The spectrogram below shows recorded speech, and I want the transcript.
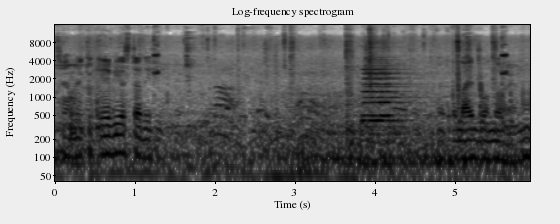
আচ্ছা আমরা একটু দেখি। লাইট বন্ধ হয় না।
